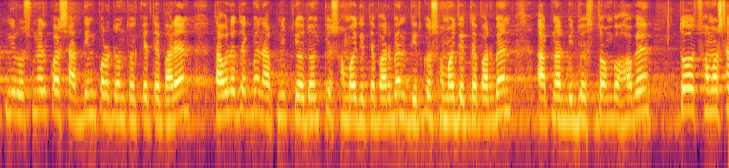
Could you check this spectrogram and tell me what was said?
আপনি রসুনের কোয়া সাত দিন পর্যন্ত খেতে পারেন, তাহলে দেখবেন আপনি প্রিয়জনকে সময় দিতে পারবেন, দীর্ঘ সময় দিতে পারবেন, আপনার বীর্যস্তম্ভ হবে। তো সমস্যা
